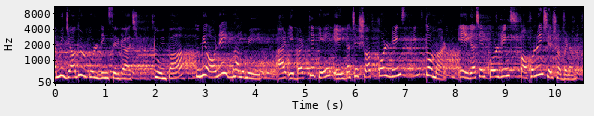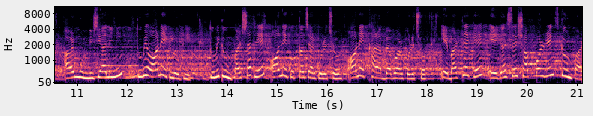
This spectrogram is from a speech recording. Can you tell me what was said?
আমি জাদুর কোল্ড ড্রিঙ্কসের গাছ। টুম্পা, তুমি অনেক ভালো মেয়ে। আর এবার থেকে এই গাছের সব কোল্ড ড্রিঙ্কস তোমার। এই গাছের কোল্ড ড্রিঙ্কস কখনোই শেষ হবে না। আর মুন্নি শিয়ালিনী, তুমি অনেক লোভী। তুমি টুম্পার সাথে অনেক অত্যাচার করেছ, অনেক খারাপ ব্যবহার করেছ। এবার থেকে এই গাছের সব কোল্ড ড্রিঙ্কস টুম্পার।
